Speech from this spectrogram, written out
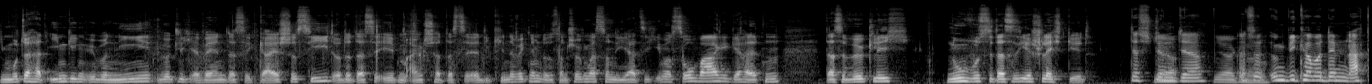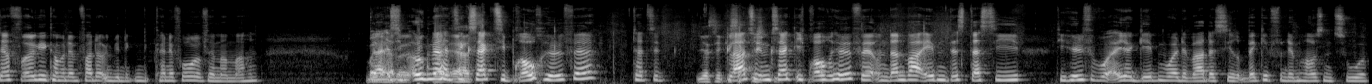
die Mutter hat ihm gegenüber nie wirklich erwähnt, dass sie Geister sieht oder dass sie eben Angst hat, dass er die Kinder wegnimmt oder sonst irgendwas, sondern die hat sich immer so vage gehalten, dass er wirklich nur wusste, dass es ihr schlecht geht. Das stimmt, ja. ja. ja genau. Also irgendwie kann man dem, nach der Folge kann man dem Vater irgendwie keine Vorwürfe mehr machen. Weil ja, also irgendwann hat sie gesagt, sie braucht Hilfe. Hat sie, ja, sie klar gesagt, zu ihm gesagt, ich brauche Hilfe. Und dann war eben das, dass sie die Hilfe, wo er ihr geben wollte, war, dass sie weggeht von dem Haus und zu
